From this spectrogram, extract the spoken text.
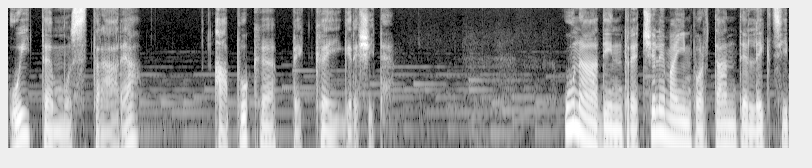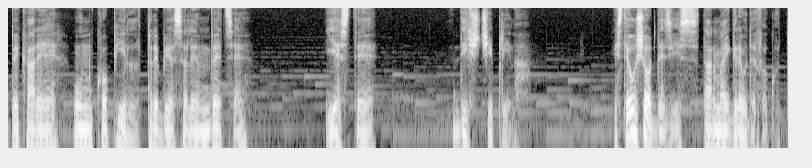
uită mustrarea, apucă pe căi greșite. Una dintre cele mai importante lecții pe care un copil trebuie să le învețe este disciplina. Este ușor de zis, dar mai greu de făcut.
